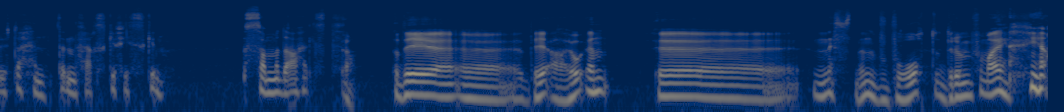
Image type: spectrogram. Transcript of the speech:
ut og hente den ferske fisken. Samme dag, helst. Ja. Det, eh, det er jo en eh, nesten en våt drøm for meg. Ja.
